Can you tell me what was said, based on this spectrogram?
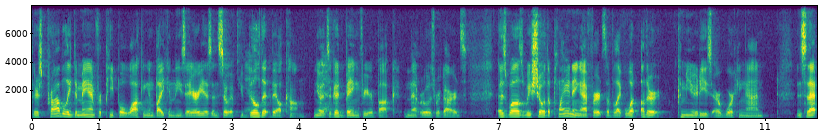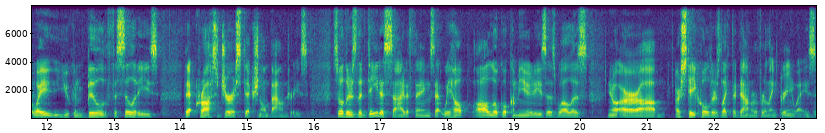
there's probably demand for people walking and biking in these areas and so if you Yeah. build it they'll come you know it's a good bang for your buck in that those regards as well as we show the planning efforts of like what other communities are working on and so that way you can build facilities that cross jurisdictional boundaries so there's the data side of things that we help all local communities as well as you know our uh, our stakeholders like the Downriver Link Greenways.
